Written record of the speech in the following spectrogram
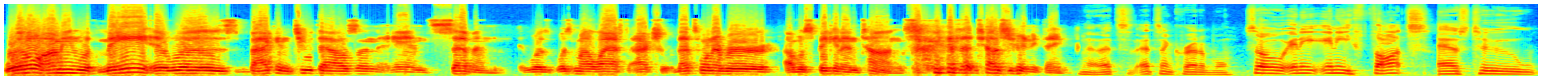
Well, I mean, with me, it was back in 2007. It was was my last actual. That's whenever I was speaking in tongues. if that tells you anything. Yeah, that's that's incredible. So, any any thoughts as to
